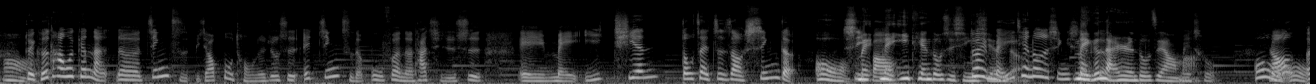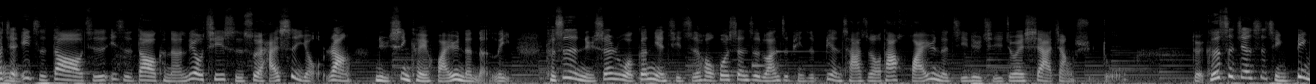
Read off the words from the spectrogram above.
是对，可是她会跟男呃精子比较不同的就是，哎，精子的部分呢，它其实是诶每一天都在制造新的哦，细胞，每每一天都是新鲜，对，每一天都是新鲜。每个男人都这样吗？没错。哦，然后而且一直到其实一直到可能六七十岁，还是有让女性可以怀孕的能力。可是女生如果更年期之后，或甚至卵子品质变差之后，她怀孕的几率其实就会下降许多。对，可是这件事情并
